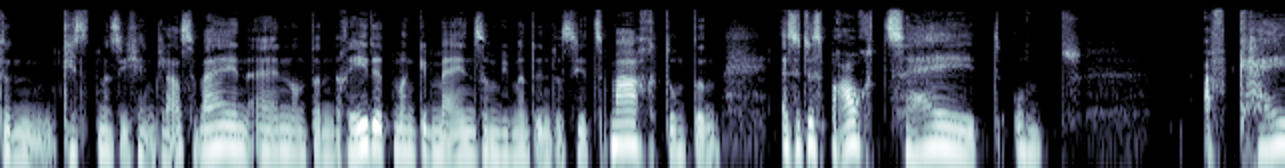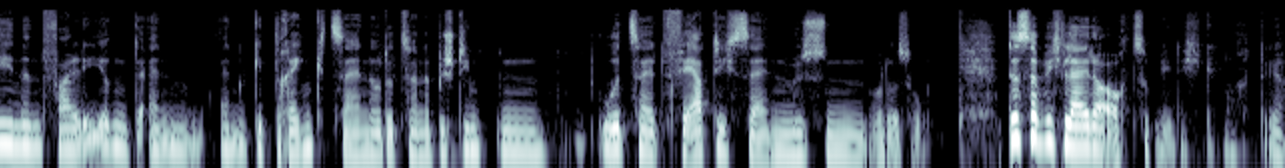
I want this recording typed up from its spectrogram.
dann gießt man sich ein Glas Wein ein und dann redet man gemeinsam, wie man denn das jetzt macht und dann, also das braucht Zeit und auf keinen Fall irgendein ein Getränk sein oder zu einer bestimmten Uhrzeit fertig sein müssen oder so. Das habe ich leider auch zu wenig gemacht, ja.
